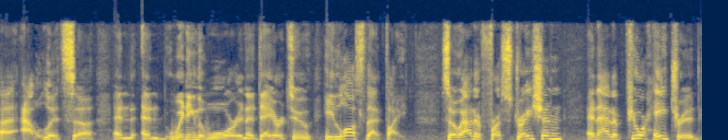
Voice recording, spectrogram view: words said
uh, outlets uh, and, and winning the war in a day or two. He lost that fight. So, out of frustration and out of pure hatred,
